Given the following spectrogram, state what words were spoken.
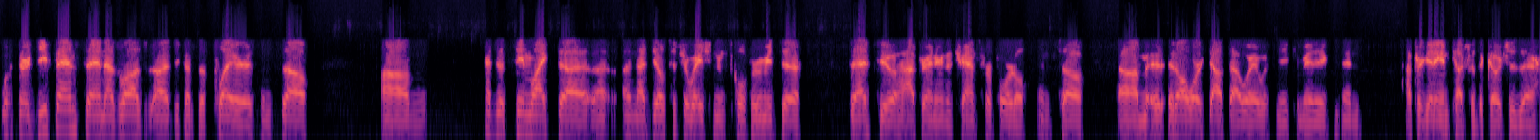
with their defense and as well as uh, defensive players. And so, um, it just seemed like the, uh, an ideal situation in school for me to, to head to after entering the transfer portal. And so um, it, it all worked out that way with me committing and after getting in touch with the coaches there.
